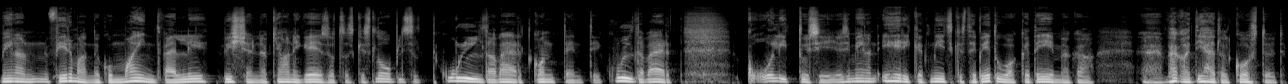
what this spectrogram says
meil on firmad nagu Mindvalley, Vision ja Kianiga eesotsas, kes loob lihtsalt kulda väärt content'i, kulda väärt koolitusi ja siis meil on Eerik Admiits, kes teeb Edu Akadeemiaga äh, väga tihedalt koostööd.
